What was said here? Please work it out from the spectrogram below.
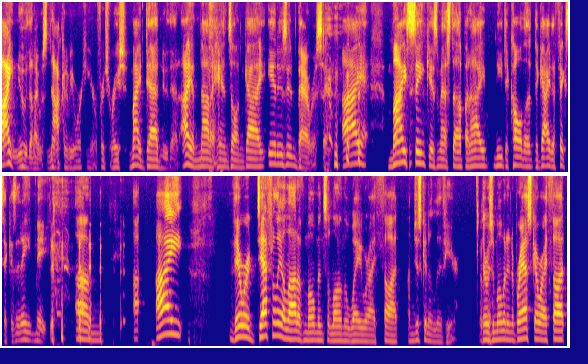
I knew that I was not going to be working in refrigeration. My dad knew that. I am not a hands-on guy. It is embarrassing. I my sink is messed up and I need to call the, the guy to fix it because it ain't me. Um, I, I there were definitely a lot of moments along the way where I thought I'm just going to live here. There was a moment in Nebraska where I thought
